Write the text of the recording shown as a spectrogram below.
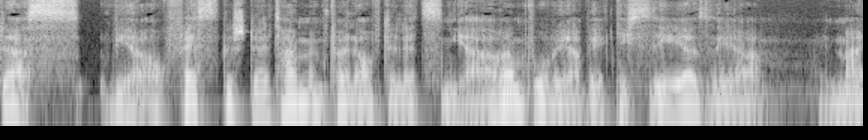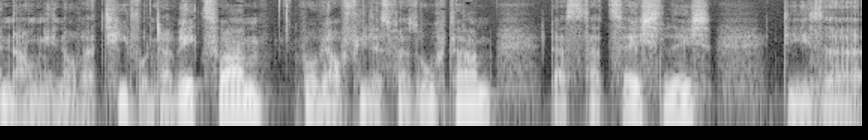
dass wir auch festgestellt haben im Verlauf der letzten Jahre, wo wir ja wirklich sehr, sehr in meinen Augen innovativ unterwegs waren, wo wir auch vieles versucht haben, dass tatsächlich diese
